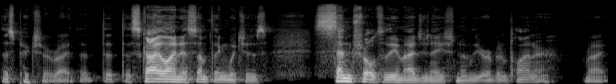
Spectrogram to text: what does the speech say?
this picture, right? That that the skyline is something which is central to the imagination of the urban planner, right?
